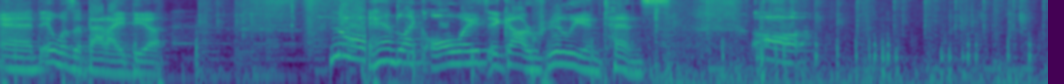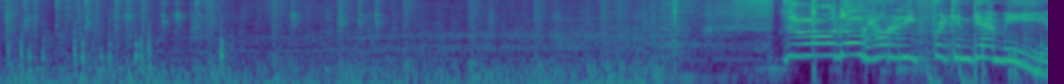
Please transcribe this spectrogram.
And it was a bad idea. No! And like always, it got really intense. Oh! No, no, how did he freaking get me?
